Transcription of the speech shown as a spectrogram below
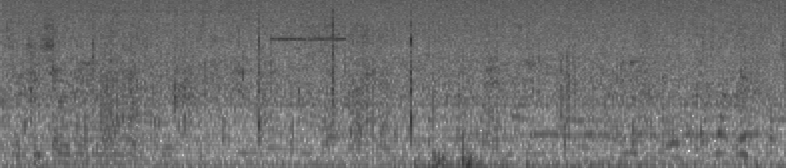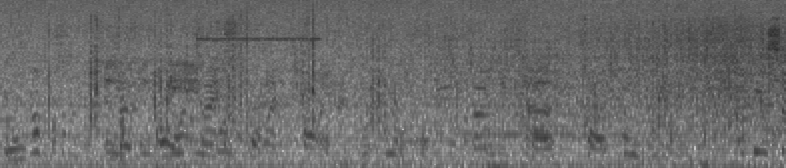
So, let's get presentation. Eight. Five Seven, two, one. Right to Emma Fine today.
